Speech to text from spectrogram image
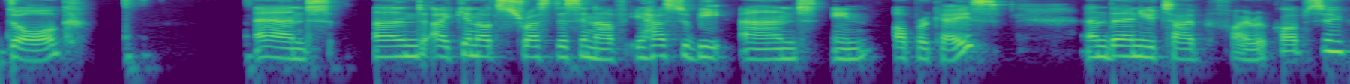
dog and and I cannot stress this enough. It has to be and in uppercase. And then you type firocoxib,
